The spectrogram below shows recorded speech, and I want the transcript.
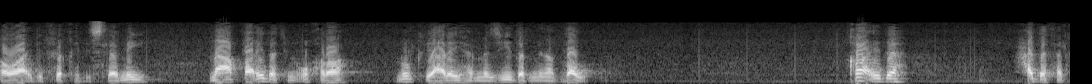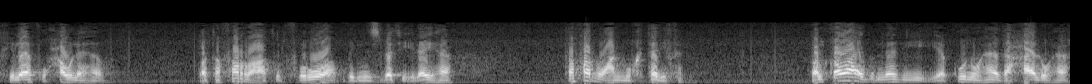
قواعد الفقه الإسلامي مع قاعدة أخرى نلقي عليها مزيدا من الضوء. قاعدة حدث الخلاف حولها وتفرعت الفروع بالنسبة إليها تفرعا مختلفا. والقواعد الذي يكون هذا حالها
